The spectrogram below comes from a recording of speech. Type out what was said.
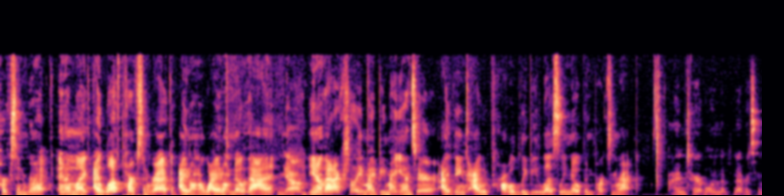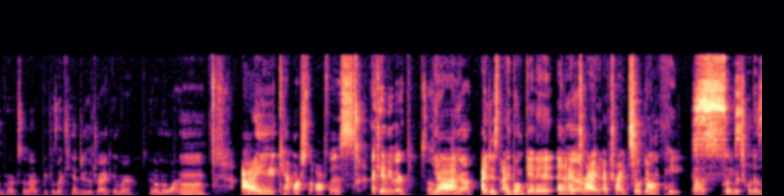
Parks and Rec, and I'm Mm. like, I love Parks and Rec. I don't know why I don't know that. yeah. You know, that actually might be my answer. I think I would probably be Leslie Knope in Parks and Rec. I'm terrible and I've never seen Parks and Rec because I can't do the dry humor. I don't know why. Mm. I can't watch The Office. I can't either. So yeah, Yeah. I just I don't get it, and I've tried. I've tried. So don't hate us, Please. So which one is?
